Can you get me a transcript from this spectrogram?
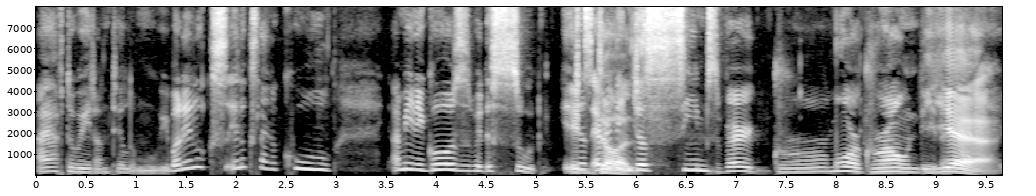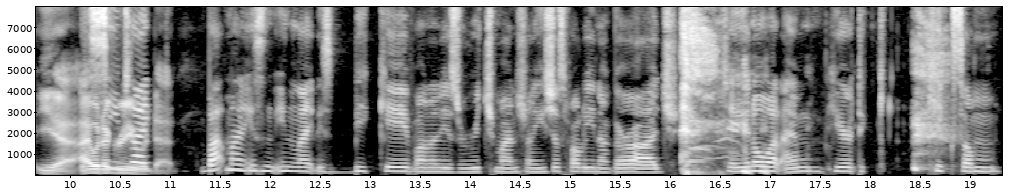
I have to wait until the movie. But it looks it looks like a cool. I mean, it goes with the suit. It, It just everything just seems very gr- more grounded. Yeah, yeah, I would agree with that. Batman isn't in like this big cave under this rich mansion. He's just probably in a garage. saying, you know what? I'm here to k- kick some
